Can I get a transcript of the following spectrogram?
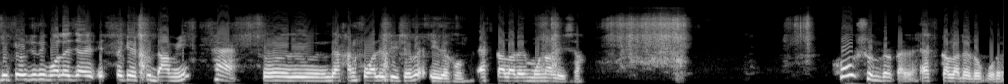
যে কেউ যদি বলে যে এর থেকে একটু দামি হ্যাঁ। তো দেখান কোয়ালিটি হিসেবে। এই দেখুন এক কালারের মোনালিসা খুব সুন্দর কালার এক কালারের উপরে।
